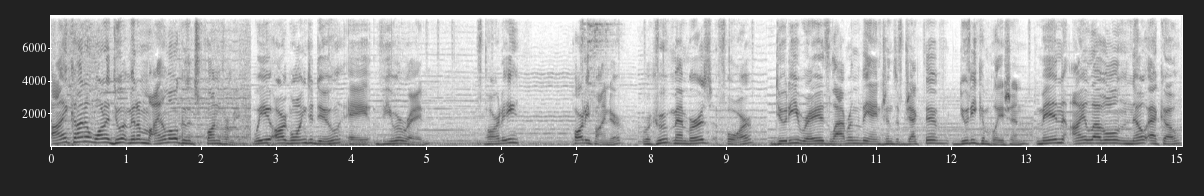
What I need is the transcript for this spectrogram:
I kind of want to do it minimum item level because it's fun for me. We are going to do a viewer raid, party, party finder, recruit members for duty raids, labyrinth of the ancients, objective, duty completion, min eye level, no echo.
